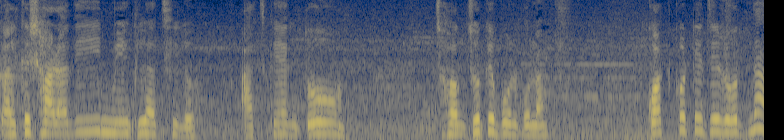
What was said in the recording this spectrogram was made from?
কালকে সারাদিন মেঘলা ছিল। আজকে একদম ঝকঝকে বলব না। কটকটে যে রোদ না,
